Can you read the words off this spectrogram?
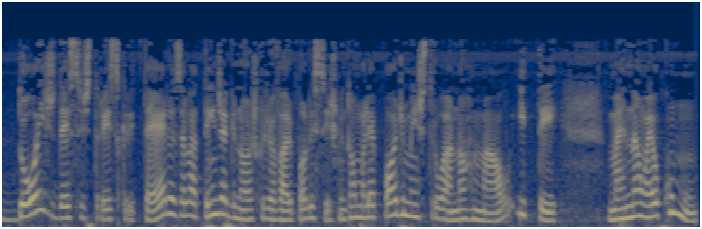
dois desses três critérios, ela tem diagnóstico de ovário policístico. Então, a mulher pode menstruar normal e ter, mas não é o comum.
